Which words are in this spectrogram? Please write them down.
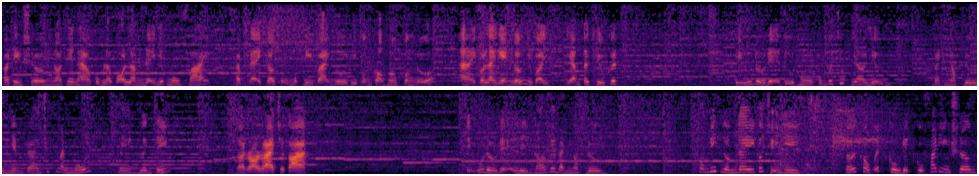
Phái Thiên Sơn nói thế nào cũng là võ lâm đệ nhất môn phái, Thập đại cao thủ mất đi vài người thì vẫn còn hơn phân nữa Ai có la gan lớn như vậy, Dám tới khiêu khích. Tiểu đồ đệ tử hồ cũng có chút do dự. Bạch Ngọc Đường nhìn ra chút manh mối, Bèn lên tiếng. Nói rõ ra cho ta. Tiểu đồ đệ liền nói với Bạch Ngọc Đường. Không biết gần đây có chuyện gì? Tới không ít cù địch của phái Thiên Sơn.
